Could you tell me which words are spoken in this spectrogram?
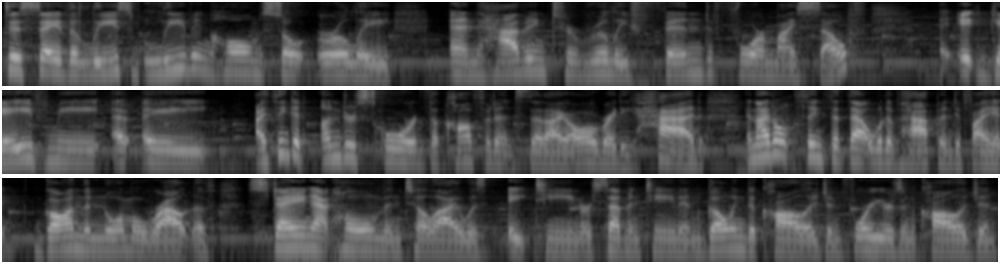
to say the least. Leaving home so early and having to really fend for myself, it gave me a, a I think it underscored the confidence that I already had. And I don't think that that would have happened if I had gone the normal route of staying at home until I was 18 or 17 and going to college and four years in college and,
